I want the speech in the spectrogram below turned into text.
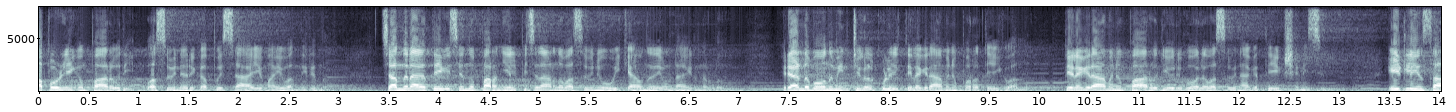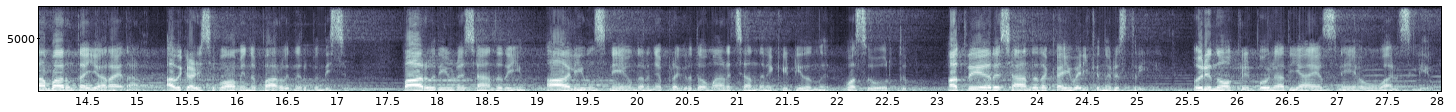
അപ്പോഴേക്കും പാർവതി വസുവിന് ഒരു കപ്പ് ചായയുമായി വന്നിരുന്നു. ചന്ദനകത്തേക്ക് ചെന്ന് പറഞ്ഞേൽപ്പിച്ചതാണെന്ന് വസുവിന് ഊഹിക്കാവുന്നതേ ഉണ്ടായിരുന്നുള്ളൂ. രണ്ടു മൂന്ന് മിനിറ്റുകൾക്കുള്ളിൽ തിലഗ്രാമനും പുറത്തേക്ക് വന്നു. തിലഗ്രാമനും പാർവതി ഒരുപോലെ വസുവിനെ അകത്തേക്ക് ക്ഷണിച്ചു. ഇഡ്ഡലിയും സാമ്പാറും തയ്യാറായതാണ്. അത് കഴിച്ചു പോകാമെന്ന് പാർവതി നിർബന്ധിച്ചു. പാർവതിയുടെ ശാന്തതയും ആലിയും സ്നേഹവും നിറഞ്ഞ പ്രകൃതവുമാണ് ചന്ദന കിട്ടിയതെന്ന് വസു ഓർത്തു. അത്രയേറെ ശാന്തത കൈവരിക്കുന്ന ഒരു സ്ത്രീ. ഒരു നോക്കിൽ പോലും അതിയായ സ്നേഹവും വാത്സല്യവും.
